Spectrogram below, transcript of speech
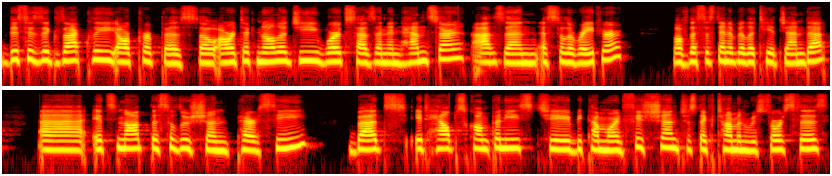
this is exactly our purpose. So our technology works as an enhancer, as an accelerator of the sustainability agenda. Uh, it's not the solution per se, but it helps companies to become more efficient, to save time and resources,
